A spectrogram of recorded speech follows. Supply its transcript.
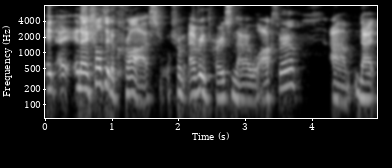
and I- and I felt it across from every person that I walked through. Um, that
